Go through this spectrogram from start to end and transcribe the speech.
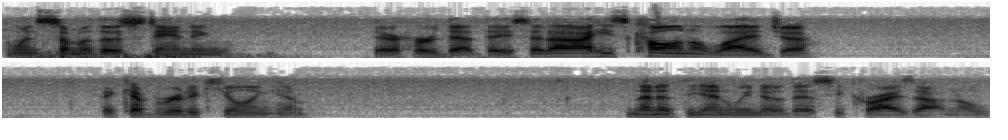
when some of those standing there heard that, they said, Ah, he's calling Elijah. They kept ridiculing him. And then at the end, we know this. He cries out in a,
